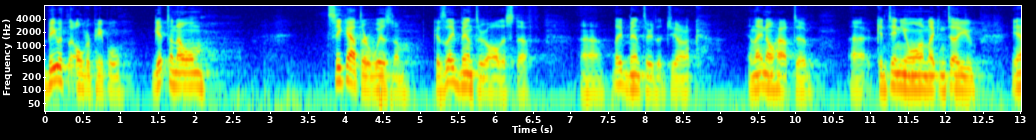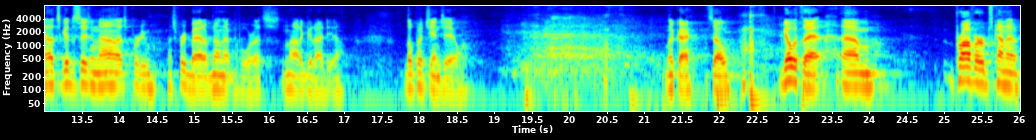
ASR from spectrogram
be with the older people, get to know them, seek out their wisdom, because they've been through all this stuff. Uh, they've been through the junk, and they know how to uh, continue on. They can tell you, yeah, that's a good decision. No, that's pretty, that's pretty bad. I've done that before. That's not a good idea. They'll put you in jail. okay, so go with that. Um, Proverbs kind of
